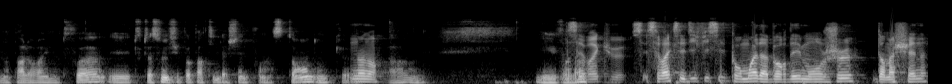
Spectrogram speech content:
on en parlera une autre fois. Et de toute façon, il fait pas partie de la chaîne pour l'instant, donc euh, Non, non. voilà. Voilà. C'est vrai que c'est c'est vrai que c'est difficile pour moi d'aborder mon jeu dans ma chaîne.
